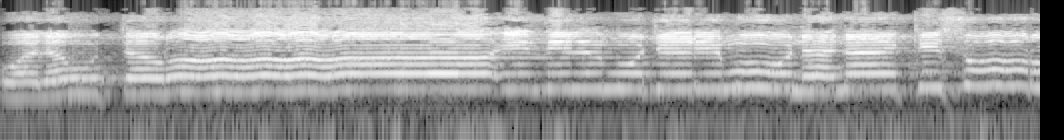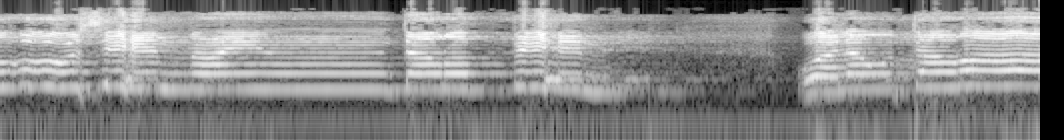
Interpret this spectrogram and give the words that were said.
ولو ترى إذ المجرمون ناكسوا رؤوسهم عند ربهم ولو ترى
